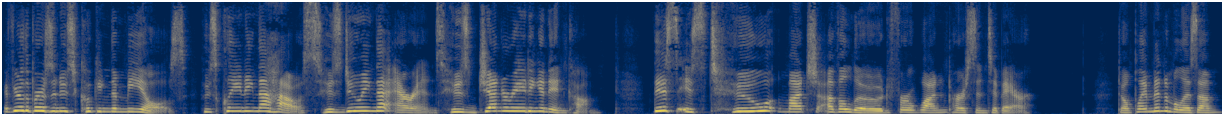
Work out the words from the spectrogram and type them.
If you're the person who's cooking the meals, who's cleaning the house, who's doing the errands, who's generating an income, this is too much of a load for one person to bear. Don't blame minimalism.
